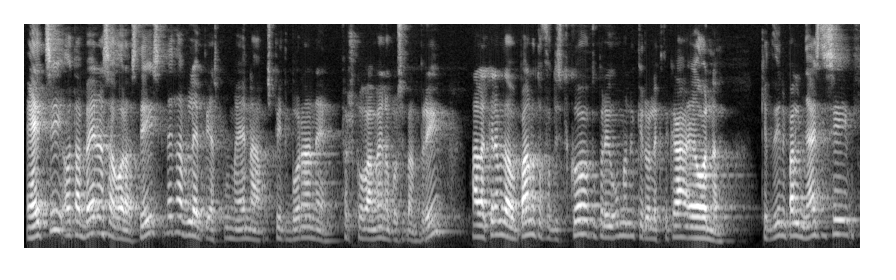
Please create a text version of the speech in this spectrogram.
Έτσι, όταν μπαίνει ένας αγοραστής, δεν θα βλέπει ας πούμε, ένα σπίτι μπορεί να είναι φρεσκοβαμένο όπως είπαμε πριν, αλλά κρέμεται από πάνω το φωτιστικό του προηγούμενου κυριολεκτικά αιώνα. Και του δίνει πάλι μια αίσθηση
